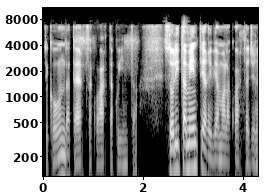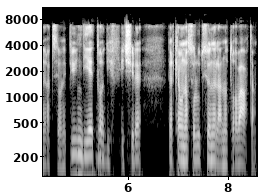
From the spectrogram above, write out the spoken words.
seconda, terza, quarta, quinta. Solitamente arriviamo alla quarta generazione, più indietro è difficile perché una soluzione l'hanno trovata.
